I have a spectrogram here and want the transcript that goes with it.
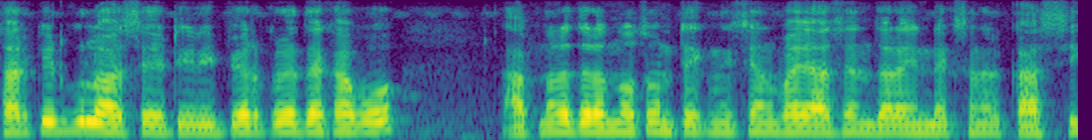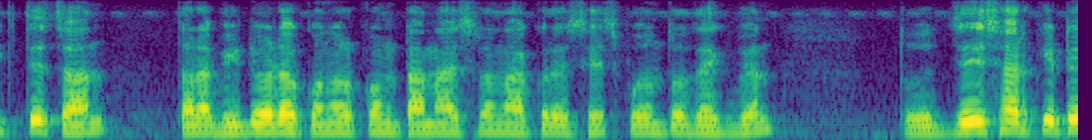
সার্কিটগুলো আছে, এটি রিপেয়ার করে দেখাবো। আপনারা যারা নতুন টেকনিশিয়ান ভাই আছেন যারা ইন্ডাকশানের কাজ শিখতে চান তারা ভিডিওটা কোনো রকম টানা হেঁচড়া না করে শেষ পর্যন্ত দেখবেন। তো যে সার্কিটে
